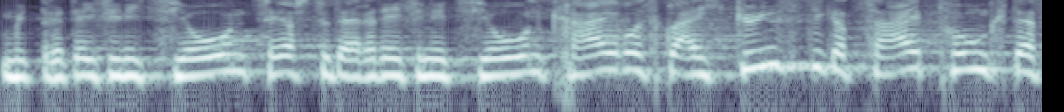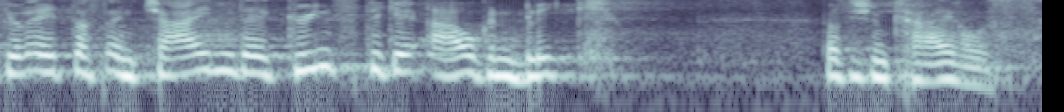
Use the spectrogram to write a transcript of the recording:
mit der Definition, zuerst zu der Definition, Kairos gleich günstiger Zeitpunkt, der für etwas entscheidende, günstige Augenblick. Das ist ein Kairos.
